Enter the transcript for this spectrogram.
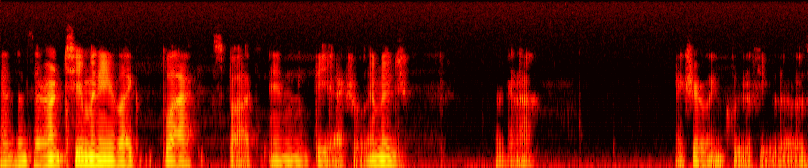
and since there aren't too many like black spots in the actual image, we're gonna make sure we include a few of those.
